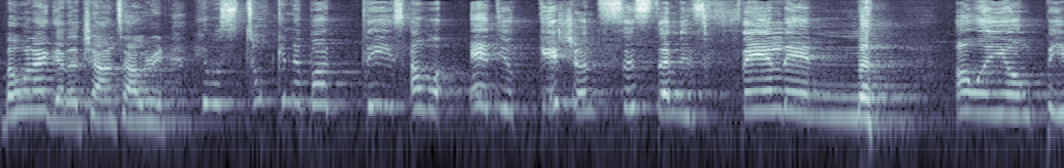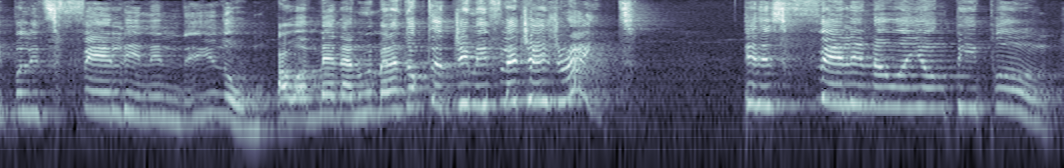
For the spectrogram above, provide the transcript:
but when I get a chance, I'll read. He was talking about these. Our education system is failing. Our young people is failing in, you know, our men and women. And Dr. Jimmy Fletcher is right. It is failing our young people.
